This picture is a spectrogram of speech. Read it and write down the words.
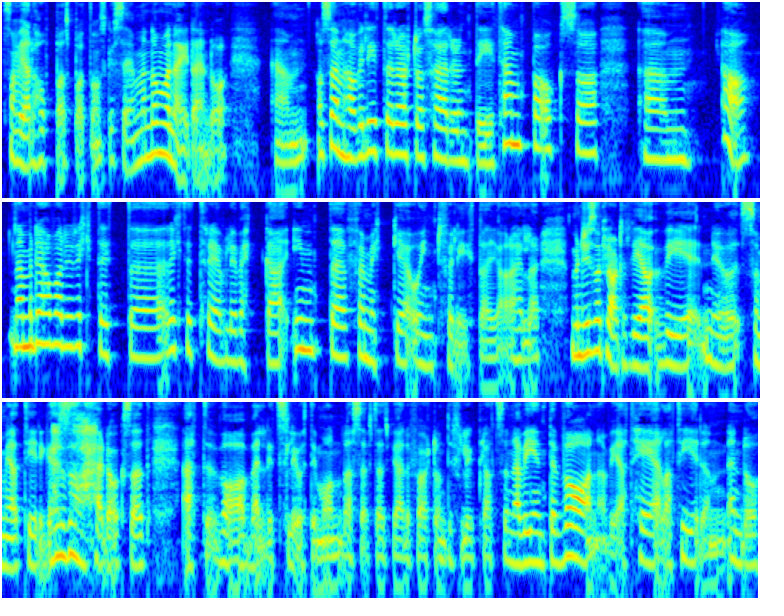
som vi hade hoppats på att de skulle se, men de var nöjda ändå. Um, och sen har vi lite rört oss här runt i Tempa också. Um, ja, nej men det har varit riktigt, eh, riktigt trevlig vecka. Inte för mycket och inte för lite att göra heller. Men det är såklart att vi, har, vi nu, som jag tidigare sa här då också, att, att var väldigt slut i måndags efter att vi hade fört dem till flygplatsen. När vi inte är vana vid att hela tiden ändå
